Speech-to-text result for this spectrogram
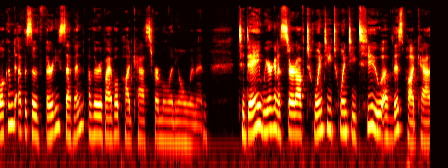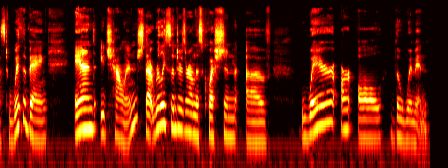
Welcome to episode 37 of the Revival Podcast for Millennial Women. Today, we are going to start off 2022 of this podcast with a bang and a challenge that really centers around this question of where are all the women?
